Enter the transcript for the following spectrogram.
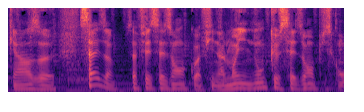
15 16, ça. fait 16 ans quoi finalement, ils n'ont que 16 ans puisqu'on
